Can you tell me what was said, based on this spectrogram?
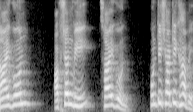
নয় গুণ অপশন বি ছয় গুণ। কোনটি সঠিক হবে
